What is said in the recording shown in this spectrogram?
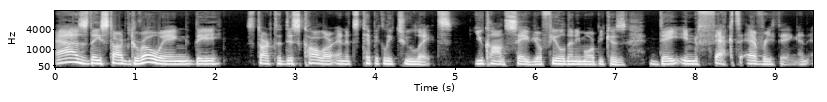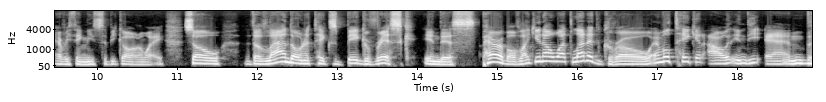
as they start growing, they start to discolor and it's typically too late. You can't save your field anymore because they infect everything and everything needs to be going away. So the landowner takes big risk in this parable of like, you know what, let it grow and we'll take it out in the end.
